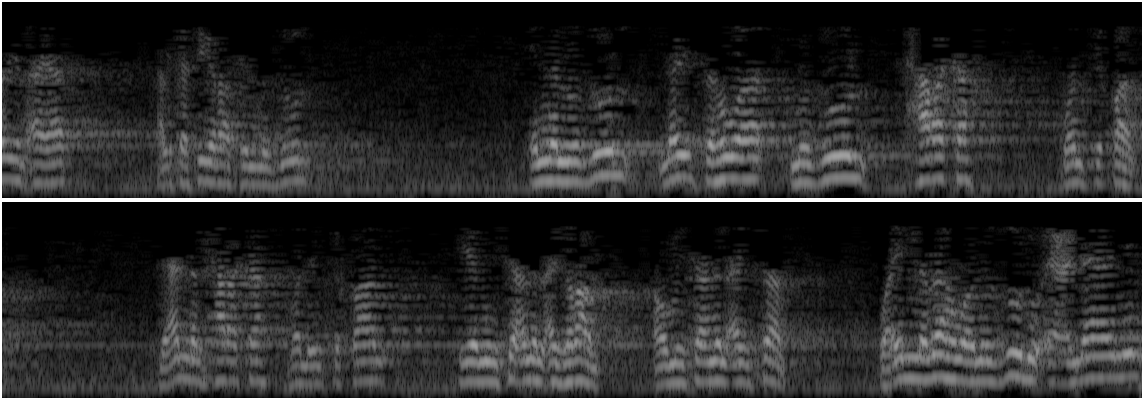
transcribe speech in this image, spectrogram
هذه الآيات الكثيرة في النزول إن النزول ليس هو نزول حركة وانتقال لأن الحركة والانتقال هي من شأن الأجرام أو من شأن الأجسام وإنما هو نزول إعلان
